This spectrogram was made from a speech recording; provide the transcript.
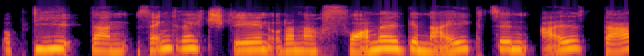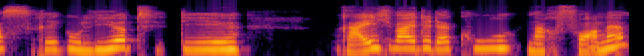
ob die dann senkrecht stehen oder nach vorne geneigt sind, all das reguliert die Reichweite der Kuh nach vorne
